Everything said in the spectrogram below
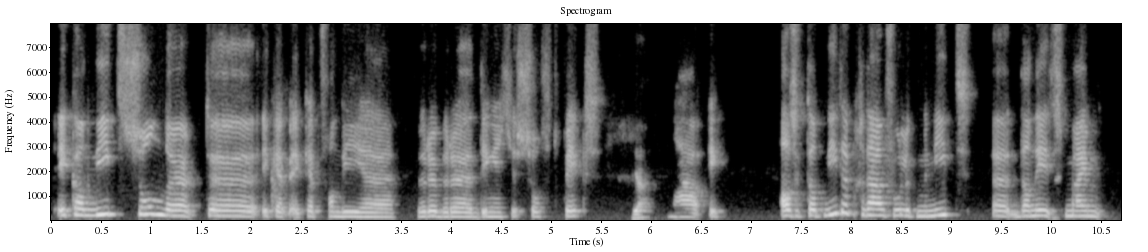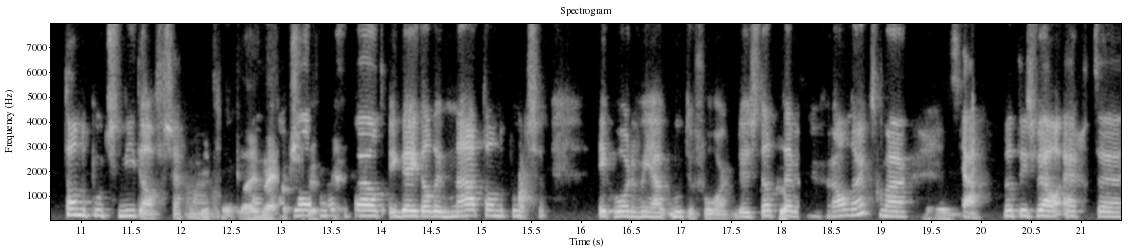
ik kan niet zonder te. Ik heb, ik heb van die. Uh, rubberen dingetjes, soft picks. Ja. Nou, ik, als ik dat niet heb gedaan, voel ik me niet, uh, dan is mijn tandenpoetsen niet af, zeg maar. Niet compleet, nee, absoluut. Ik deed altijd na tandenpoetsen. Ik hoorde van jou, het moet ervoor. Dus dat heb ik nu veranderd. Maar ja, dat is wel echt... Uh,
